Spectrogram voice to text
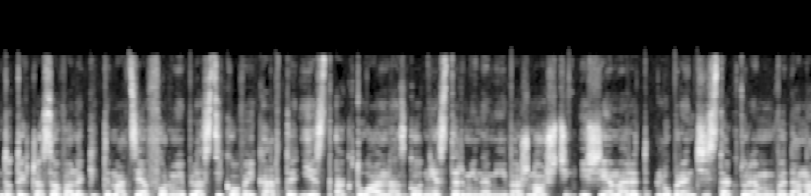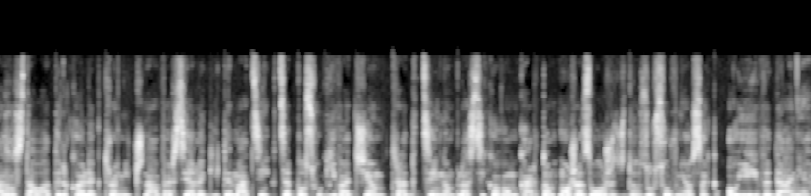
Dotychczasowa legitymacja w formie plastikowej karty jest aktualna zgodnie z terminem jej ważności. Jeśli emeryt lub rencista, któremu wydana została tylko elektroniczna wersja legitymacji, chce posługiwać się tradycyjną plastikową kartą, może złożyć do ZUS-u wniosek o jej wydanie.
